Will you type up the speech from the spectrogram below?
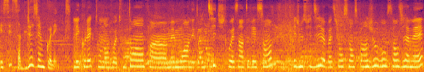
et c'est sa deuxième collecte. Les collectes, on en voit tout le temps, enfin, même moi en étant petite, je trouvais ça intéressant et je me suis dit, bah, si on se lance pas un jour, on se lance jamais.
